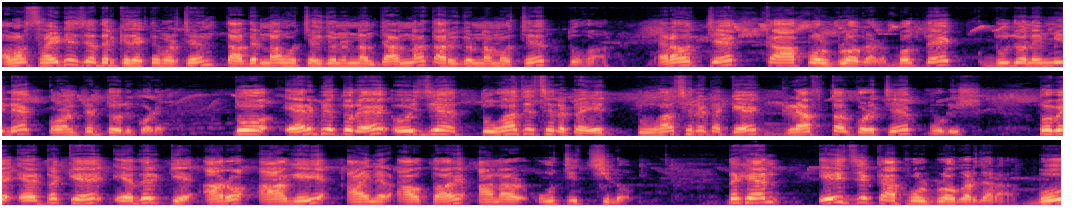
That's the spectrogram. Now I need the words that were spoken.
আমার সাইডে যাদেরকে দেখতে পাচ্ছেন, তাদের নাম হচ্ছে একজনের নাম জান্নাত আর একজনের নাম হচ্ছে তুহা। এরা হচ্ছে কাপল ব্লগার বলতে দুজনে মিলে কন্টেন্ট তৈরি করে। তো এর ভেতরে ওই যে তুহা যে ছেলেটা, এই তুহা ছেলেটাকে গ্রেফতার করেছে পুলিশ। তবে এটাকে, এদেরকে আরও আগেই আইনের আওতায় আনার উচিত ছিল। দেখেন, এই যে কাপল ব্লগার যারা, বউ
